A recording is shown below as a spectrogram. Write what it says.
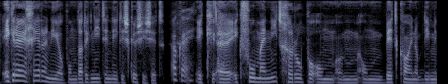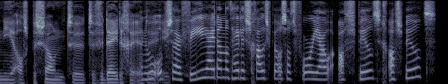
Ik reageer er niet op, omdat ik niet in die discussie zit. Oké. Ik, uh, ik voel mij niet geroepen om, om, om Bitcoin op die manier als persoon te, te verdedigen. En hoe observeer jij dan dat hele schouwspel als dat voor jou afspeelt, zich afspeelt?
